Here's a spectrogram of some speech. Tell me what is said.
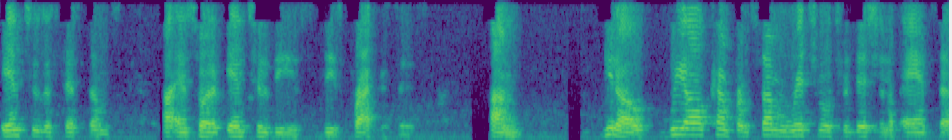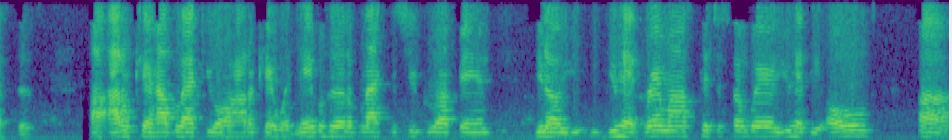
into the systems uh, and sort of into these these practices. Um, you know, we all come from some ritual tradition of ancestors. Uh, I don't care how black you are. I don't care what neighborhood of blackness you grew up in. You know, you, you had grandma's picture somewhere. You had the old uh,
